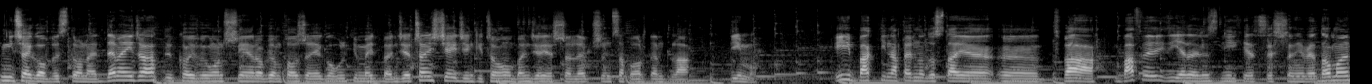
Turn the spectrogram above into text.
niczego w stronę damage'a, tylko i wyłącznie robią to, że jego ultimate będzie częściej, dzięki czemu będzie jeszcze lepszym supportem dla teamu. I Bucky na pewno dostaje y, dwa buffy, jeden z nich jest jeszcze niewiadomy.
